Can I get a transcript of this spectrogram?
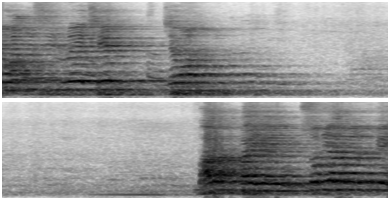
মুহাদ্দিসিন রয়েছেন, যেমন ভারত ভাই সৌদি আরবের বুকে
